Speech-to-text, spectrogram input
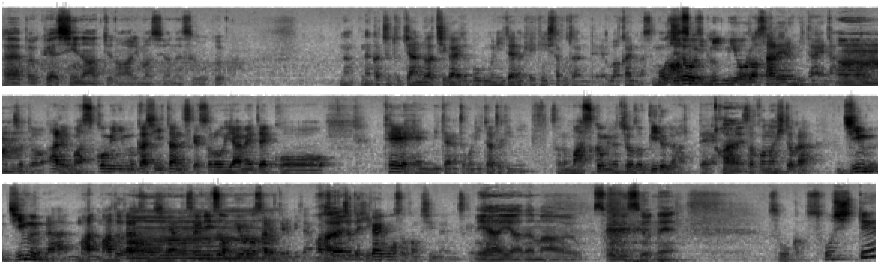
うん。あやっぱり悔しいなっていうのはありますよねすごく。ななんかちょっとジャンルは違いと僕も似たような経験したことあるんで分かります。文字通り見見下ろされるみたいな。うん。ちょっとあるマスコミに昔いたんですけどそれをやめてこう底辺みたいなところにいた時にそのマスコミのちょうどビルがあって、はい。そこの人がジムジムが、ま、窓ガラス越してそれでいつも見下ろされてるみたいな、まあ、それはちょっと被害妄想かもしれないんですけど、いやいやまあそうですよね。そうか。そして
